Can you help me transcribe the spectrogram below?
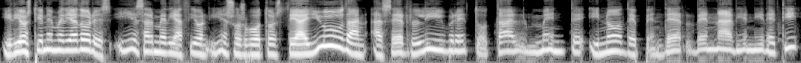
y Dios tiene mediadores y esa mediación y esos votos te ayudan a ser libre totalmente y no depender de nadie ni de ti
